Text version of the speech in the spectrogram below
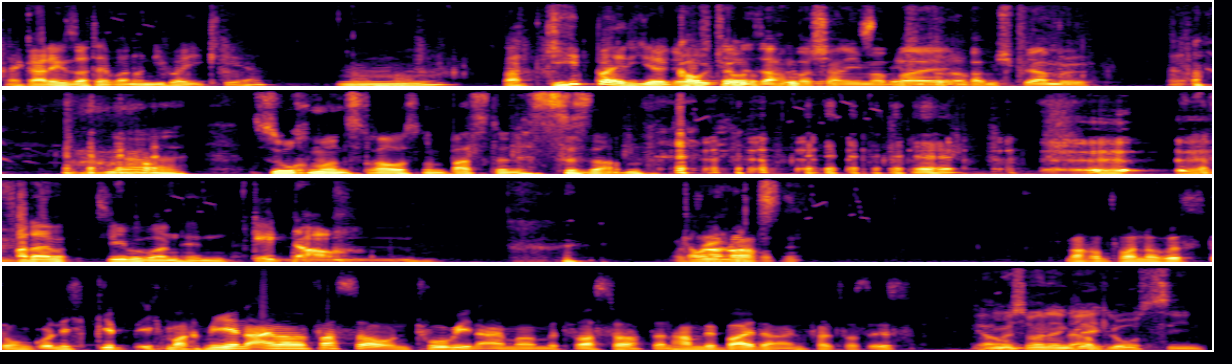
Er hat gerade gesagt, er war noch nie bei Ikea. Mhm. Was geht bei dir? Holt dir deine Sachen wahrscheinlich mal bei, oder- beim Sperrmüll. Ja, suchen wir uns draußen und basteln es zusammen. Da fahrt er mit Klebeband hin. Geht noch. Also Kann man ich noch mache uns mal eine Rüstung und ich gebe, ich mache mir einen Eimer mit Wasser und Tobi einen Eimer mit Wasser. Dann haben wir beide einen, falls was ist. Ja, müssen wir dann ja. gleich losziehen.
